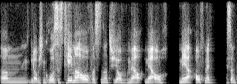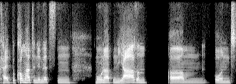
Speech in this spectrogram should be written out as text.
Ähm, Glaube ich, ein großes Thema auch, was natürlich auch mehr, mehr, auch mehr Aufmerksamkeit Aufmerksamkeit bekommen hat in den letzten Monaten, Jahren. Ähm, und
